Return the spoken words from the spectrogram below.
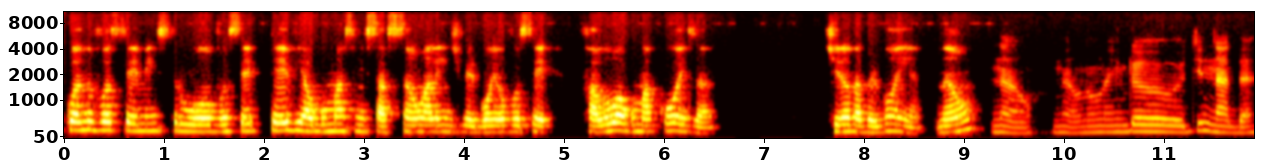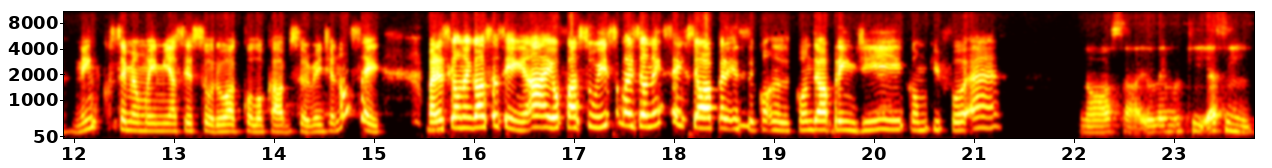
Quando você menstruou, você teve alguma sensação além de vergonha ou você falou alguma coisa tirando a vergonha? Não? Não, não, não lembro de nada. Nem se minha mãe me assessorou a colocar o absorvente, eu não sei. Parece que é um negócio assim, ah, eu faço isso, mas eu nem sei se eu aprendi, quando eu aprendi, como que foi. É. Nossa, eu lembro que, assim,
